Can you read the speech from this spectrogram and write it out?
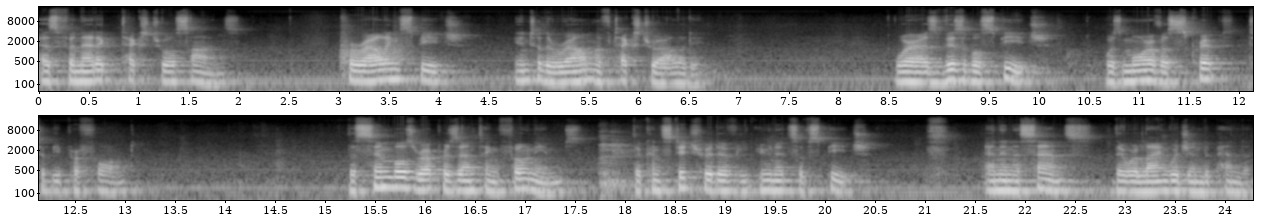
as phonetic textual signs, corralling speech into the realm of textuality, whereas visible speech was more of a script to be performed. The symbols representing phonemes, the constitutive units of speech, and in a sense, they were language independent.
